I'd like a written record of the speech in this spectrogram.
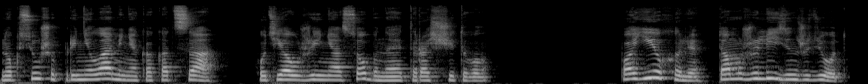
но Ксюша приняла меня как отца, хоть я уже и не особо на это рассчитывал. «Поехали, там уже Лизин ждет»,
